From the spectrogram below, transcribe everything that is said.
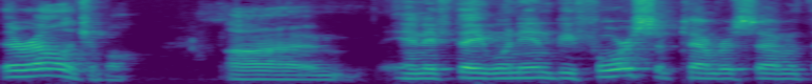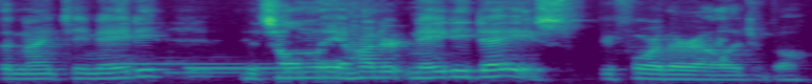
they're eligible. Um, and if they went in before September 7th of 1980, it's only 180 days before they're eligible.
